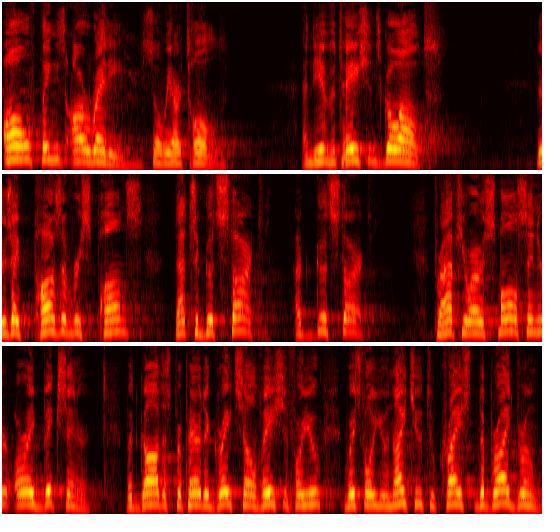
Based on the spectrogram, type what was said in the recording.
All things are ready, so we are told and the invitations go out. There's a positive response. That's a good start. A good start. Perhaps you are a small sinner or a big sinner, but God has prepared a great salvation for you, which will unite you to Christ, the bridegroom.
